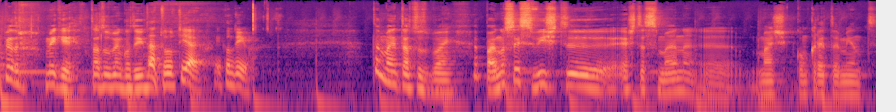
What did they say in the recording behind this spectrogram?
Então Pedro, como é que é? Está tudo bem contigo? Está tudo, Tiago, e contigo? Também está tudo bem. Epá, não sei se viste esta semana, uh, mais concretamente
